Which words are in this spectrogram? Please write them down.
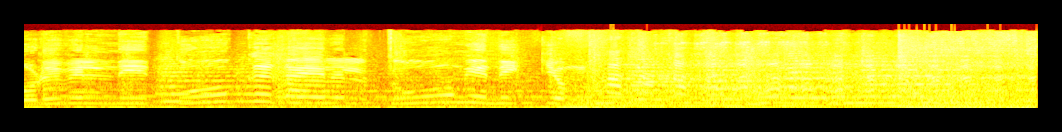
ഒടുവിൽ നീ തൂക്ക് കയലിൽ തൂങ്ങി നിൽക്കും.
